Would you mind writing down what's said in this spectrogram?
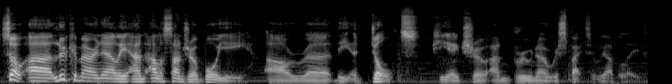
So uh, Luca Marinelli and Alessandro Borghi are uh, the adult Pietro and Bruno, respectively, I believe.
